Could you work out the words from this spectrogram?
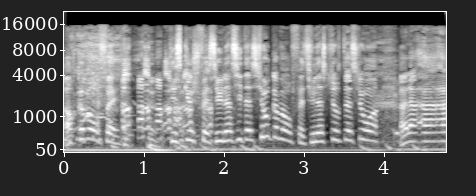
Alors comment on fait? Qu'est-ce que je fais? C'est une incitation? Comment on fait? C'est une incitation à, à la, à,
